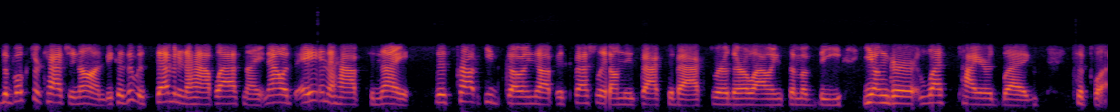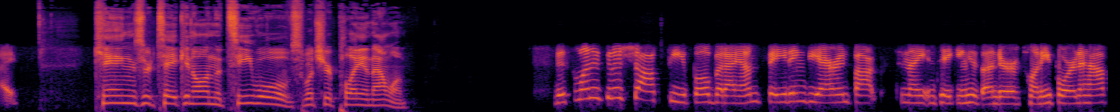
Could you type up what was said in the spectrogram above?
the books are catching on because it was seven and a half last night. Now it's eight and a half tonight. This prop keeps going up, especially on these back to backs where they're allowing some of the younger, less tired legs to play. Kings are taking on the T Wolves. What's your play in that one? This one is going to shock people, but I am fading De'Aaron Fox tonight and taking his under of 24 and a half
